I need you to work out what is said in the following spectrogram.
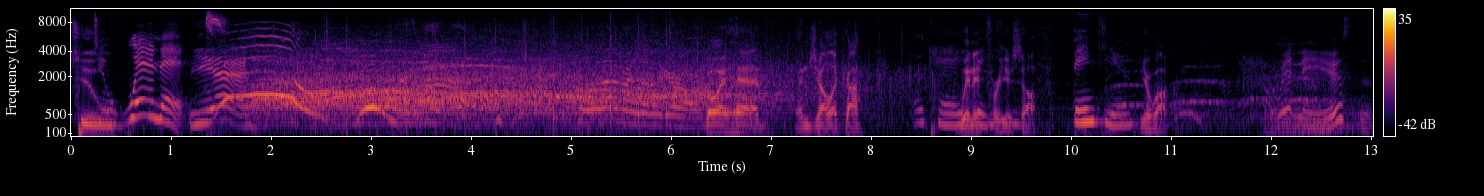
to, To win it. Yeah. Clever little girl. go ahead, Angelica. Okay. Win it for you. yourself. Thank you. You're welcome. Whitney Houston.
